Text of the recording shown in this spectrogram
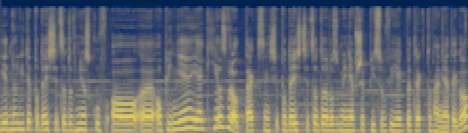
jednolite podejście co do wniosków o opinię, jak i o zwrot, tak? W sensie podejście co do rozumienia przepisów i jakby traktowania tego.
